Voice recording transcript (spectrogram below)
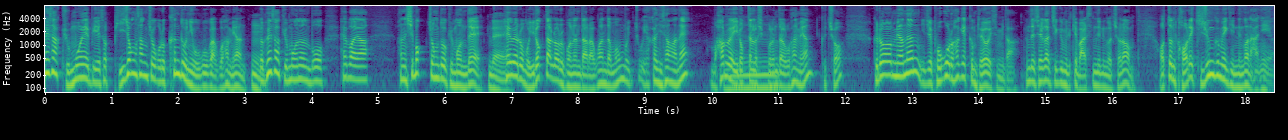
회사 규모에 비해서 비정상적으로 큰 돈이 오고 가고 하면 음. 그 회사 규모는 뭐 해봐야 한 10억 정도 규모인데 네. 해외로 뭐 1억 달러를 보낸다라고 한다면 뭐 좀 약간 이상하네. 뭐 하루에 음. 1억 달러씩 보낸다고 하면 그렇죠. 그러면은 이제 보고를 하게끔 되어 있습니다. 근데 제가 지금 이렇게 말씀드린 것처럼 어떤 거래 기준 금액이 있는 건 아니에요.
